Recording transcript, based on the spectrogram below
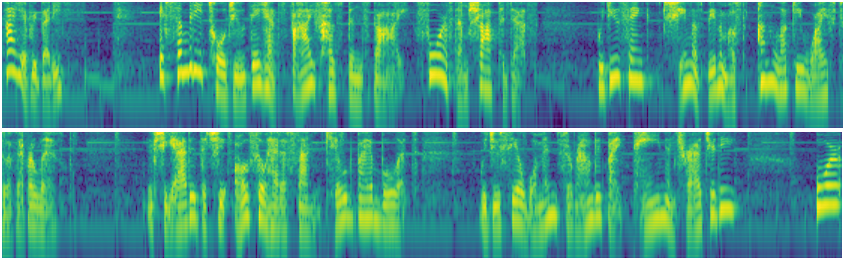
Hi, everybody. If somebody told you they had five husbands die, four of them shot to death, would you think she must be the most unlucky wife to have ever lived? If she added that she also had a son killed by a bullet, would you see a woman surrounded by pain and tragedy? Or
